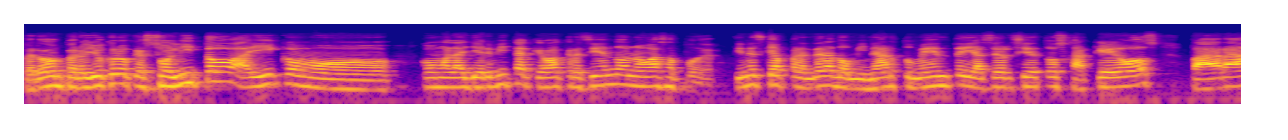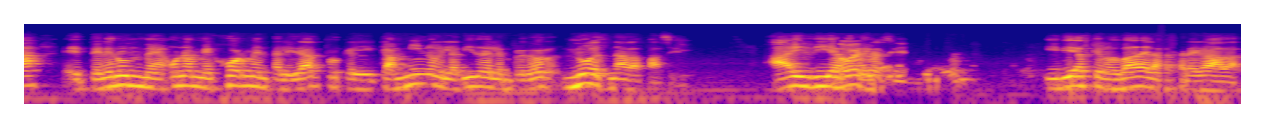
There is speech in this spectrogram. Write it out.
perdón, pero yo creo que solito ahí como como la hierbita que va creciendo, no vas a poder. Tienes que aprender a dominar tu mente y hacer ciertos hackeos para eh, tener una mejor mentalidad, porque el camino y la vida del emprendedor no es nada fácil. Hay días y días que nos va de la fregada.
